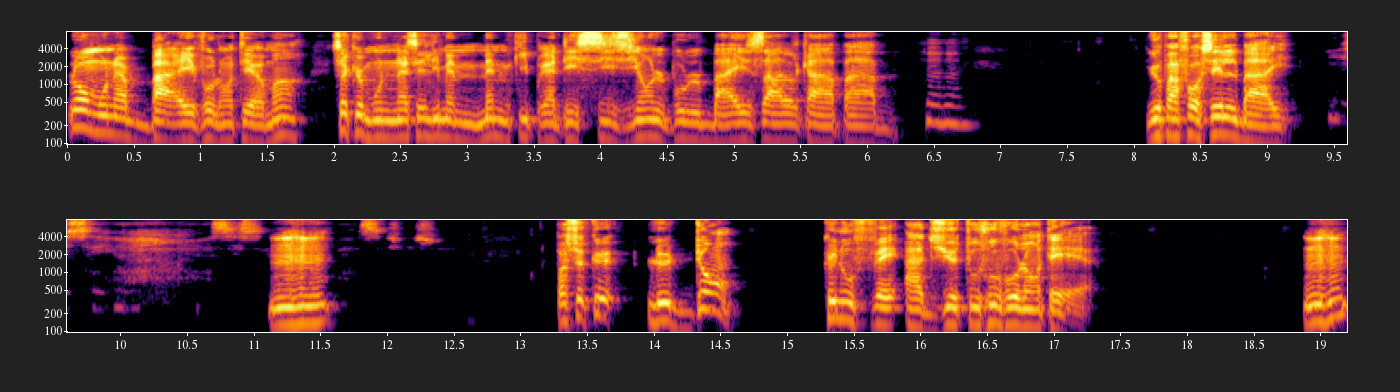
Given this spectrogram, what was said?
Moun a bay volontairement, c'est que nan c'est lui-même même qui prend décision pour le bay ça le capable. Mhm. Yo pas forcé le. Merci, Jésus. Parce que le don que nous fait à Dieu toujours volontaire. Mm.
